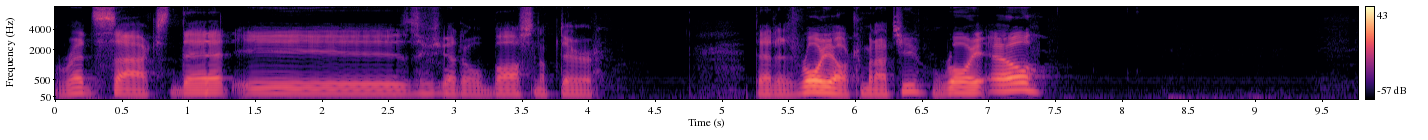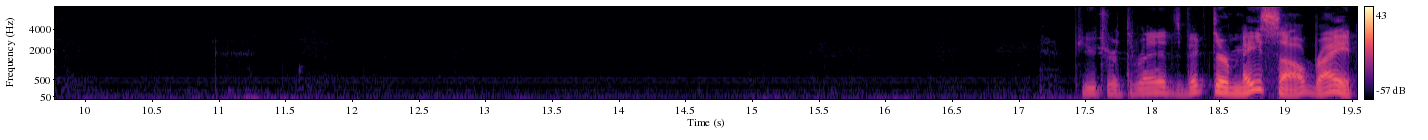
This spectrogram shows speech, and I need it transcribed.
Red Sox. That is who's got old Boston up there? That is Royale coming out to you. Roy L. Future Threads. Victor Mesa. right.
